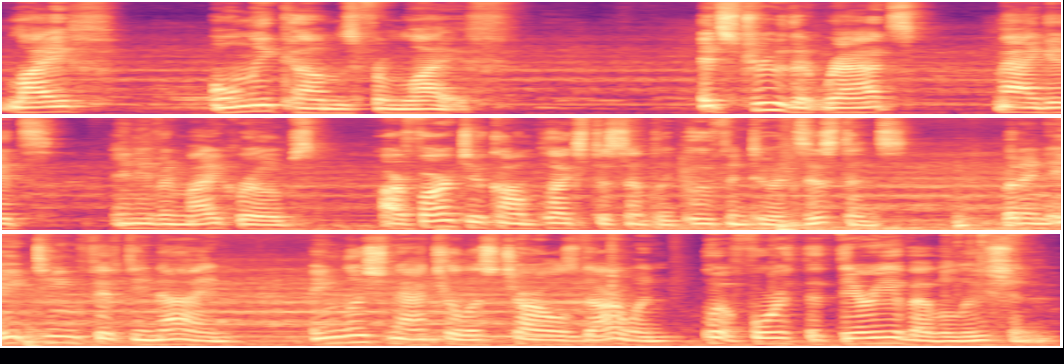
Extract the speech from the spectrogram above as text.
Life only comes from life. It's true that rats, maggots, and even microbes are far too complex to simply poof into existence, but in 1859, English naturalist Charles Darwin put forth the theory of evolution.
